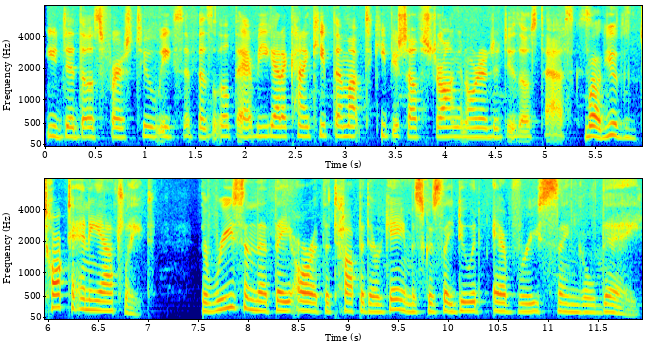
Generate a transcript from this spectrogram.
you did those first two weeks of physical therapy. You got to kind of keep them up to keep yourself strong in order to do those tasks. Well you talk to any athlete the reason that they are at the top of their game is because they do it every single day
